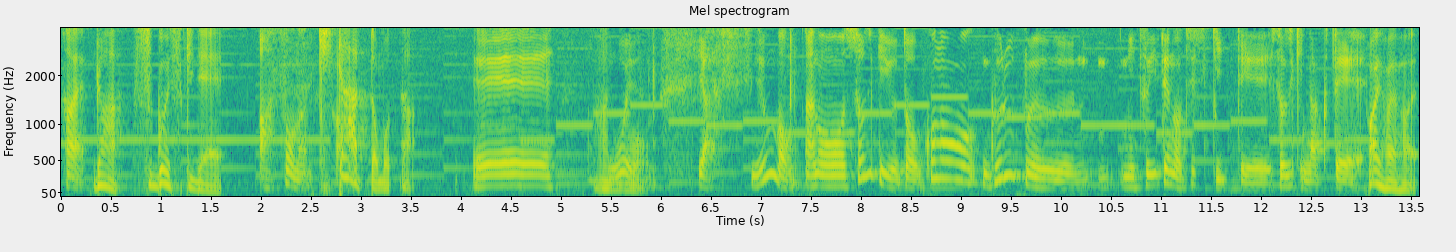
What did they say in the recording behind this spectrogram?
はい。がすごい好きであそうなんです来かたと思った。えー、すごいですね。いや自分もあの正直言うとこのグループについての知識って正直なくてはいはいはい。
